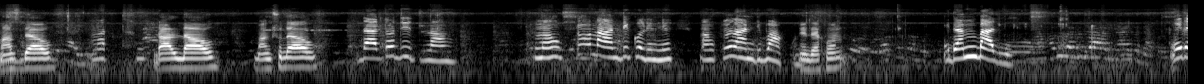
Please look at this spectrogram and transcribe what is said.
মাছ দাও ডাল দাও মাংস দাও। ডাল তো দিতলাম মাংস রান্দি করিনি মাংস রান্দি বাকুন দেখুন। এটা আমি বাড়ি এটা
